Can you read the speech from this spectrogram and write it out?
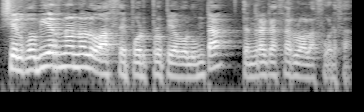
Si el gobierno no lo hace por propia voluntad, tendrá que hacerlo a la fuerza.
